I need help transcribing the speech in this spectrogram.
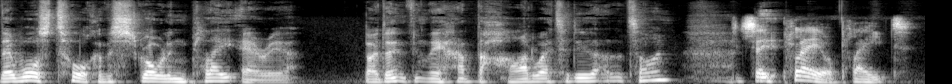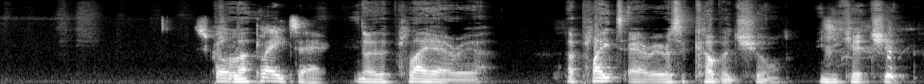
there was talk of a scrolling play area, but I don't think they had the hardware to do that at the time. Did you say play or plate? Scrolling Pla- plate area. No, the play area. A plate area is a cupboard, Sean, in your kitchen.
